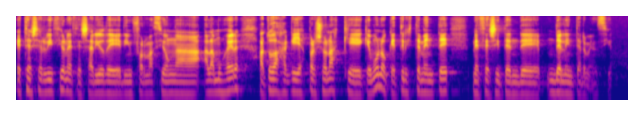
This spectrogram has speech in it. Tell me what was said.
este servicio necesario de, información a, la mujer a todas aquellas personas que, bueno, que tristemente necesiten de la intervención.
